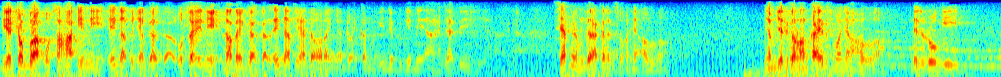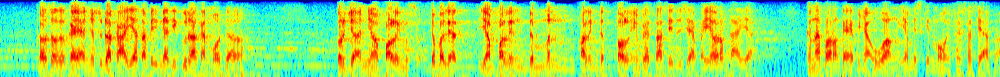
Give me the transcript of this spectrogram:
Dia coba usaha ini, eh nggak tuhnya gagal. Usaha ini, nggak tuhnya gagal. Eh nggak tuhnya ada orang yang nyodorkan begini-begini. Ah jadi. Siapa yang menggerakkan itu semuanya? Allah. Yang menjadikan orang kaya itu semuanya Allah. Jadi rugi. Kalau soal kekayaannya sudah kaya tapi nggak digunakan modal. Kerjaannya paling, coba lihat. Yang paling demen, paling getol investasi itu siapa? Ya orang kaya. Kenapa orang kaya punya uang? Yang miskin mau investasi apa?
